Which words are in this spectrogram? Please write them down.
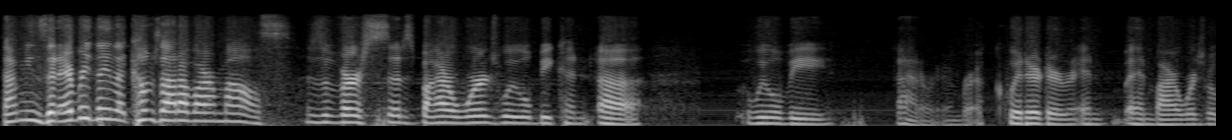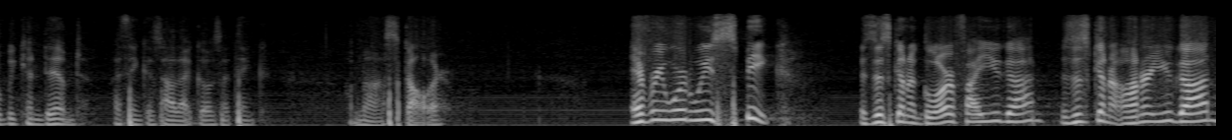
That means that everything that comes out of our mouths, as a verse says, by our words we will be, con- uh, we will be, I don't remember, acquitted, or and, and by our words we'll be condemned. I think is how that goes. I think I'm not a scholar. Every word we speak, is this going to glorify you, God? Is this going to honor you, God?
